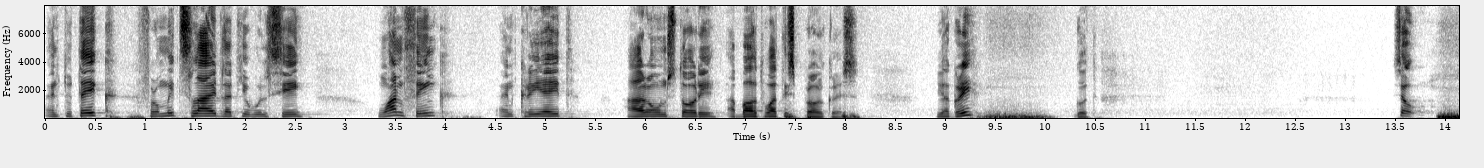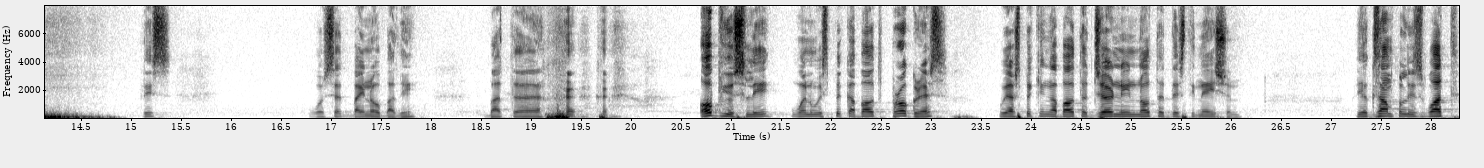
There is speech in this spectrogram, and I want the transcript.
And to take from each slide that you will see one thing and create our own story about what is progress. You agree? Good. So, this was said by nobody, but uh, obviously, when we speak about progress, we are speaking about a journey, not a destination. The example is what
